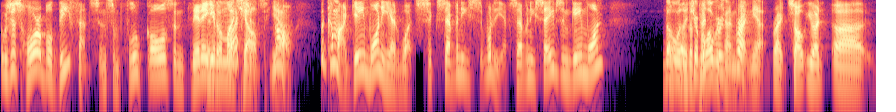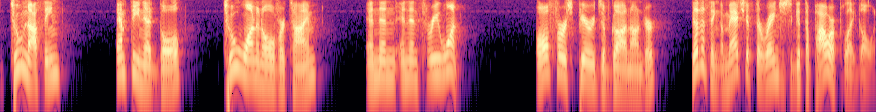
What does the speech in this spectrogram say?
It was just horrible defense and some fluke goals and They didn't and give him much help, yeah. No, but come on, game one he had what six seventy? What did he have? Seventy saves in game one. The, of- oh, of the, triple Pittsburgh- overtime right, game. Yeah. right. So you had uh, two nothing, empty net goal, two one in overtime, and then and then three one. All first periods have gone under. The other thing, imagine if the Rangers can get the power play going,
